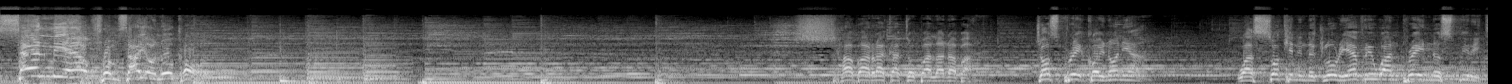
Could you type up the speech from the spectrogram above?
Send me help from Zion oh God. Just pray koinonia. We're soaking in the glory. Everyone pray in the spirit.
